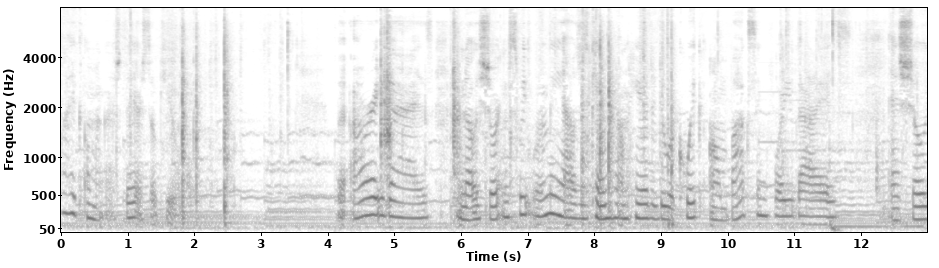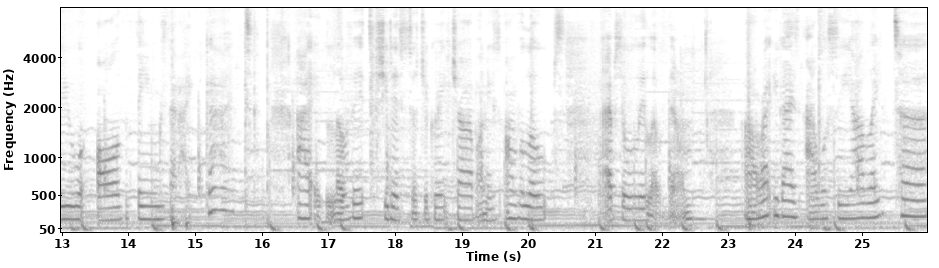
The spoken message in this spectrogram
Like, oh my gosh, they are so cute. But all right, you guys, you know, it's short and sweet with me. I just came down here to do a quick unboxing for you guys and show you all the things that I got. I love it. She did such a great job on these envelopes. I absolutely love them all right you guys i will see y'all later.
